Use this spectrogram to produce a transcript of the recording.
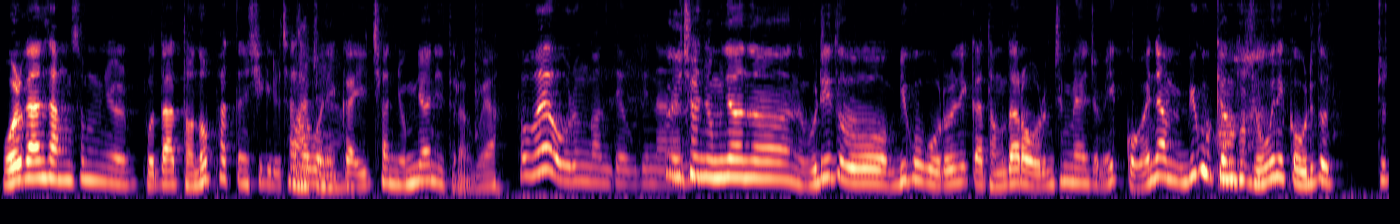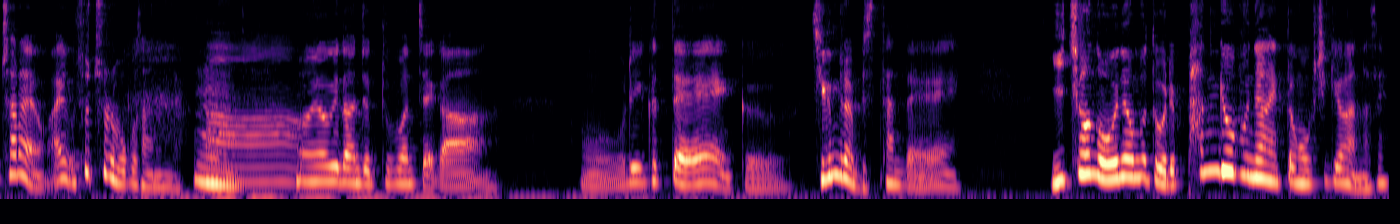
월간 상승률보다 더 높았던 시기를 찾아보니까 맞아요. 2006년이더라고요. 왜 오른 건데 우리나라? 2006년은 우리도 미국 오르니까 덩달아 오른 측면이 좀 있고 왜냐하면 미국 경기 아. 좋으니까 우리도 좋잖아요. 아니 수출을 먹고 사는데. 음. 아, 어, 여기다 이제 두 번째가 어, 우리 그때 그 지금이랑 비슷한데 2005년부터 우리 판교 분양했던 거 혹시 기억 안 나세요?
